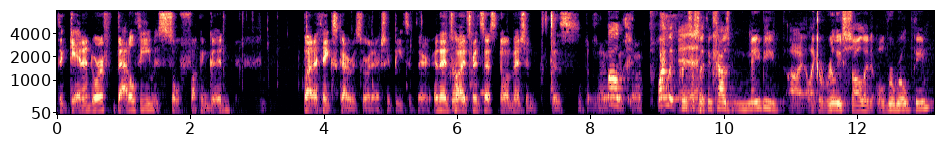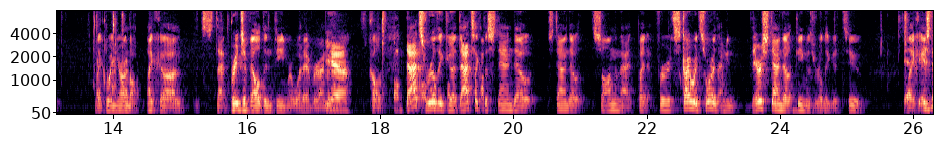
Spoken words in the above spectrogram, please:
the Ganondorf battle theme is so fucking good. But I think Skyward Sword actually beats it there. And then Skyward- Twilight Princess, no one mentioned because it doesn't have a Well, good song. Twilight Princess, I think, has maybe uh, like a really solid overworld theme. Like when you're on the like uh, it's that Bridge of Eldin theme or whatever. I don't know Yeah. what it's called. That's really good. That's like the standout standout song in that. But for Skyward Sword, I mean, their standout theme is really good too. Yeah. Like, isn't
